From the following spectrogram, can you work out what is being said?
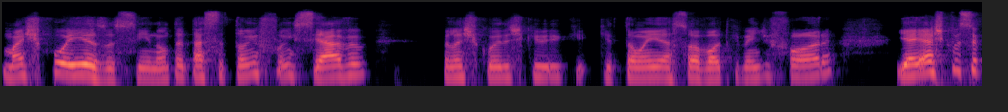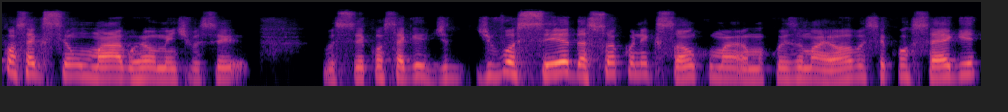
mais coeso, assim, não tentar ser tão influenciável pelas coisas que, estão aí à sua volta, que vem de fora. E aí acho que você consegue ser um mago realmente, você você consegue, de, de você, da sua conexão com uma, uma coisa maior, você consegue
